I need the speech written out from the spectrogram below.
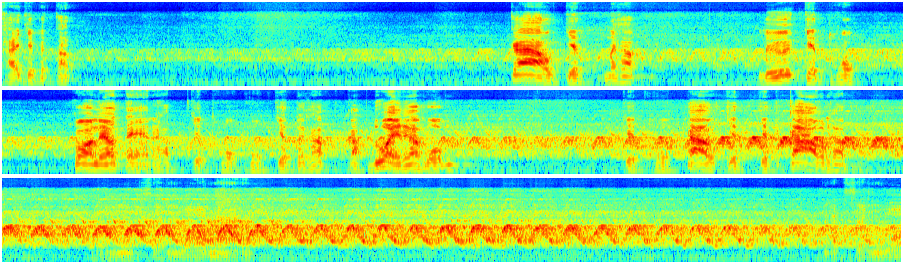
ใครจะไปตัด 97นะครับ หรือ 76 ก็แล้วแต่นะครับ 7667 นะครับ กลับด้วยนะครับผม 769779 นะครับเสียงหวอมาครับนะครับเสียงหวอ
